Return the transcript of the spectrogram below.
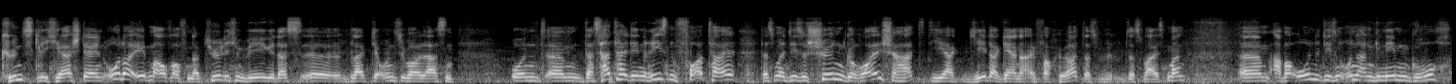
künstlich herstellen oder eben auch auf natürlichem Wege, das äh, bleibt ja uns überlassen. Und ähm, das hat halt den riesen Vorteil, dass man diese schönen Geräusche hat, die ja jeder gerne einfach hört, das, das weiß man, ähm, aber ohne diesen unangenehmen Geruch.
